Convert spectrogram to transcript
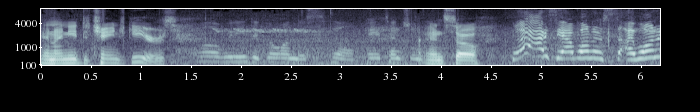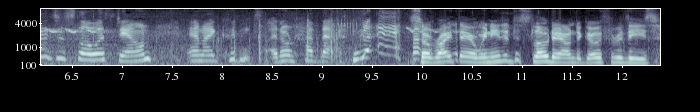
and I need to change gears we need to go on this hill. Pay attention. And so. Ah, see, I wanted, I wanted to slow us down, and I couldn't. I don't have that. so right there, we needed to slow down to go through these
